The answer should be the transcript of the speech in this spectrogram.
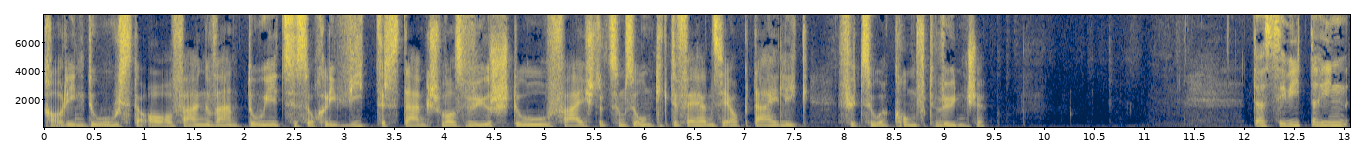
Karin, du aus den Anfängen, wenn du jetzt so ein bisschen weiter denkst, was würdest du feister zum Sonntag der Fernsehabteilung für die Zukunft wünschen? Dass sie weiterhin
